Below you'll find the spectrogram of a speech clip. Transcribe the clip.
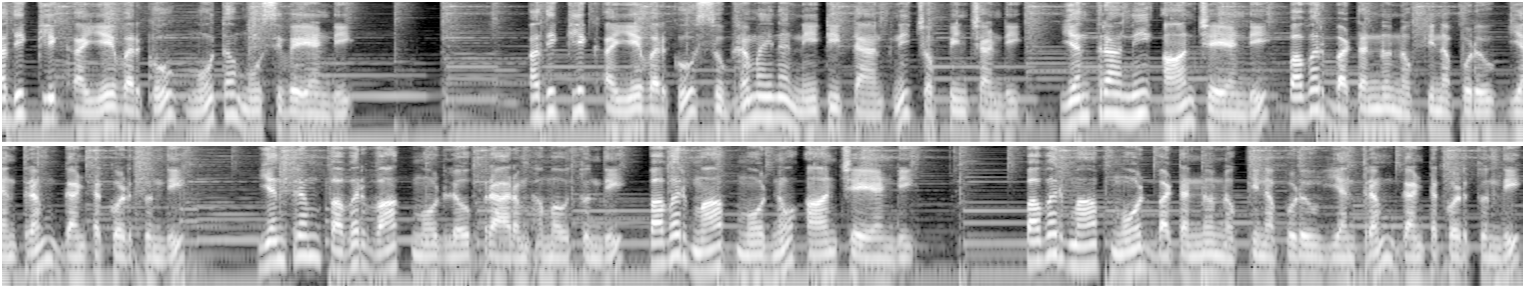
అది క్లిక్ అయ్యే వరకు మూత మూసివేయండి. అది క్లిక్ అయ్యే వరకు శుభ్రమైన నీటి ట్యాంక్ని చొప్పించండి. యంత్రాన్ని ఆన్ చేయండి. పవర్ బటన్ను నొక్కినప్పుడు యంత్రం గంట కొడుతుంది. యంత్రం పవర్ వాక్ మోడ్లో ప్రారంభమవుతుంది. పవర్ మాప్ మోడ్ను ఆన్ చేయండి. పవర్ మాప్ మోడ్ బటన్ను నొక్కినప్పుడు యంత్రం గంట కొడుతుంది.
